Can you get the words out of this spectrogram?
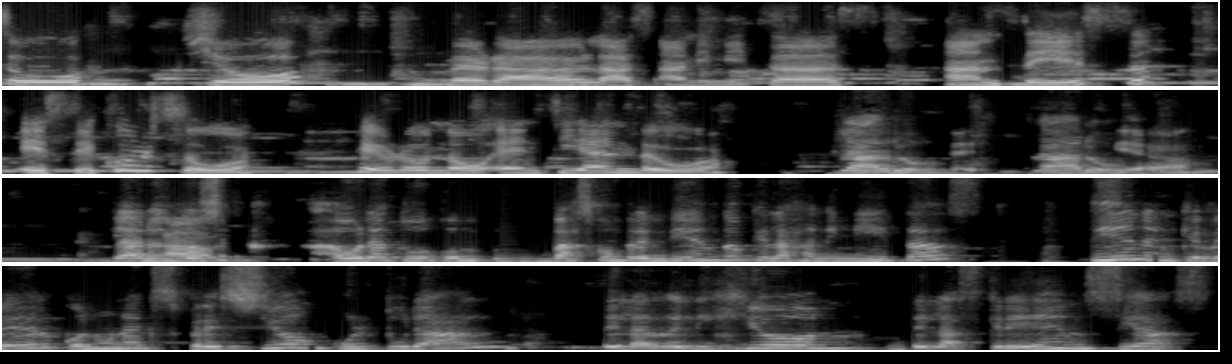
So, yo miraba las animitas antes este curso, pero no entiendo. claro, claro, Yeah. claro, Ah. entonces ahora tú vas comprendiendo que las animitas tienen que ver con una expresión cultural de la religión, de las creencias,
